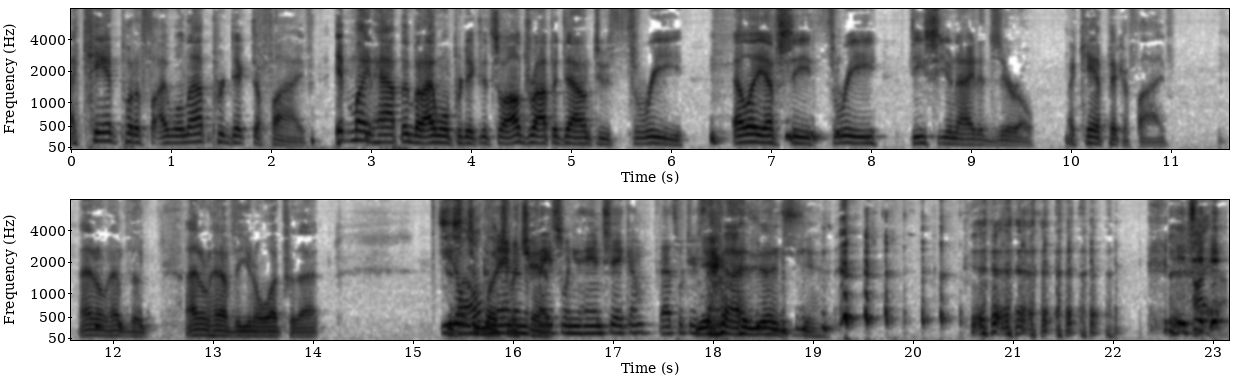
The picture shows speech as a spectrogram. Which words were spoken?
I can't put a. I will not predict a five. It might happen, but I won't predict it. So I'll drop it down to three. LAFC three, DC United zero. I can't pick a five. I don't have the. I don't have the. You know what for that. It's You just don't too look a much man of a in the chance. face when you handshake him. That's what you're saying. yeah, yes, yeah. It's-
